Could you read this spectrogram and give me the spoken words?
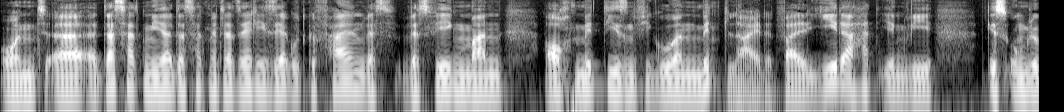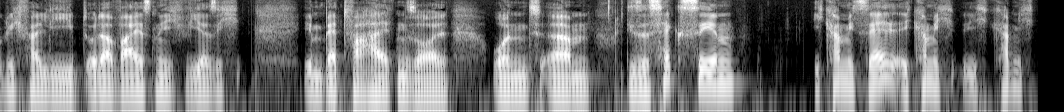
Und äh, das hat mir, das hat mir tatsächlich sehr gut gefallen, wes weswegen man auch mit diesen Figuren mitleidet, weil jeder hat irgendwie ist unglücklich verliebt oder weiß nicht, wie er sich im Bett verhalten soll. Und ähm, diese Sexszenen, ich kann mich sel ich kann mich, ich kann mich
